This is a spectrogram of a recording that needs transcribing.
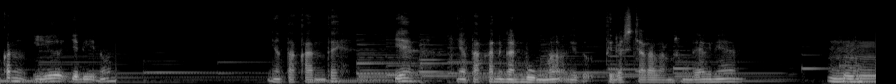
kan iya jadi non nyatakan teh ya nyatakan dengan bunga gitu tidak secara langsung teh gini kan Hmm. hmm.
